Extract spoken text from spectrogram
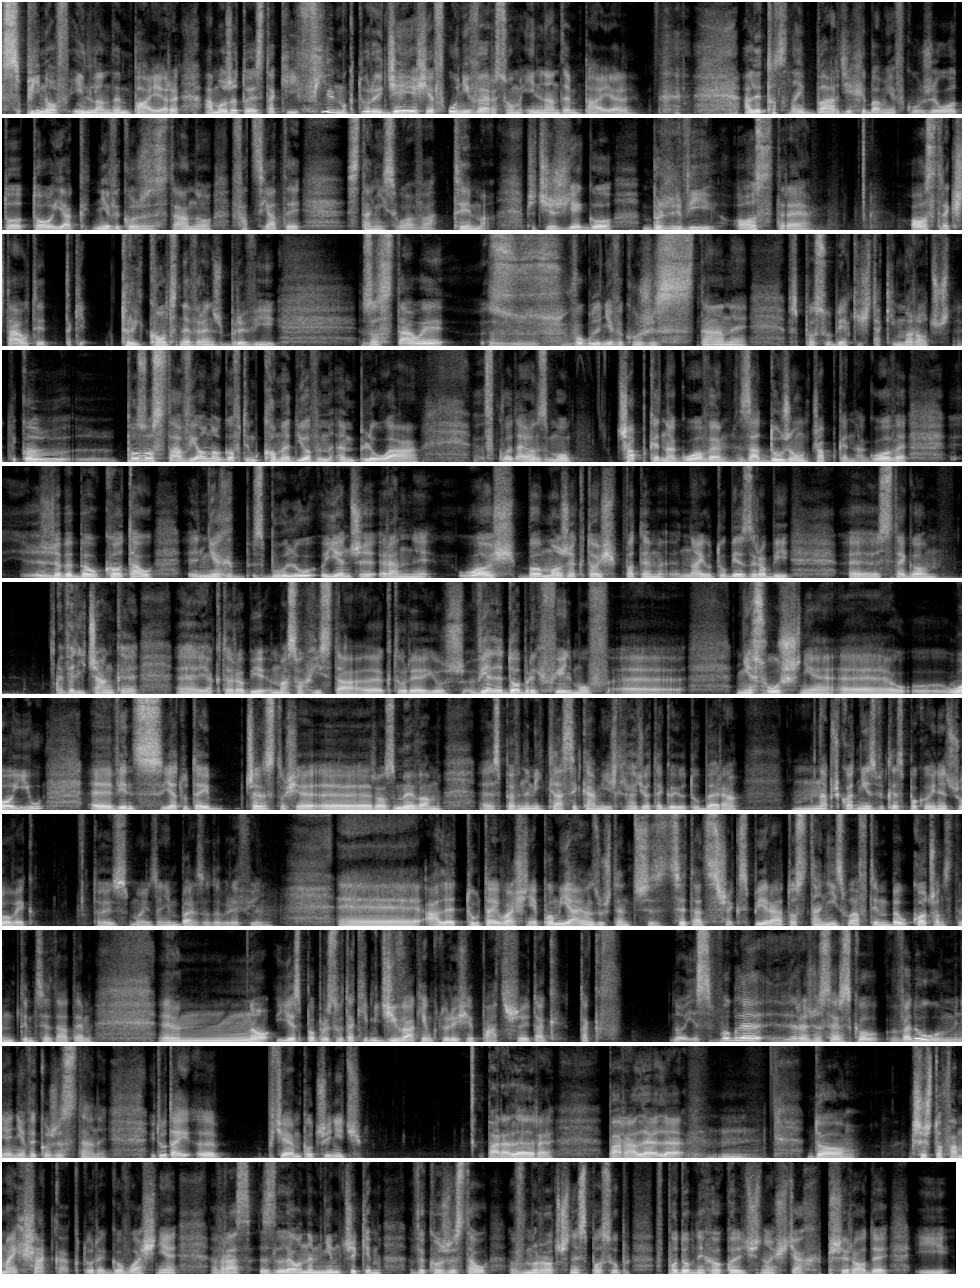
spin-off Inland Empire, a może to jest taki film, który dzieje się w uniwersum Inland Empire. Ale to, co najbardziej chyba mnie wkurzyło, to to, jak nie wykorzystano facjaty Stanisława Tyma. Przecież jego brwi, ostre, ostre kształty, takie trójkątne wręcz brwi, zostały w ogóle niewykorzystane w sposób jakiś taki mroczny, tylko pozostawiono go w tym komediowym emploi, wkładając mu czapkę na głowę, za dużą czapkę na głowę żeby bełkotał, niech z bólu jęczy ranny łoś, bo może ktoś potem na YouTubie zrobi e, z tego wyliczankę, e, jak to robi masochista, e, który już wiele dobrych filmów niesłusznie łoił, więc ja tutaj często się rozmywam z pewnymi klasykami, jeśli chodzi o tego youtubera. Na przykład niezwykle spokojny człowiek. To jest moim zdaniem bardzo dobry film. E, ale tutaj właśnie pomijając już ten cytat z Szekspira, to Stanisław tym bełkocząc tym, tym cytatem, no jest po prostu takim dziwakiem, który się patrzy tak, tak no jest w ogóle reżysersko według mnie niewykorzystany. I tutaj e, chciałem poczynić paralelę, paralelę mm, do Krzysztofa Majchrzaka, którego właśnie wraz z Leonem Niemczykiem wykorzystał w mroczny sposób w podobnych okolicznościach przyrody i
